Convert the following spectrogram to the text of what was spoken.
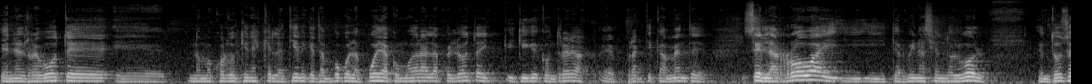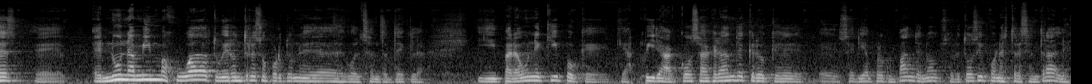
En el rebote, eh, no me acuerdo quién es que la tiene, que tampoco la puede acomodar a la pelota y, y Quique Contreras prácticamente se la roba y termina haciendo el gol. Entonces, eh, en una misma jugada tuvieron tres oportunidades de gol Santa Tecla. Y para un equipo que, aspira a cosas grandes, creo que eh, sería preocupante, ¿no? Sobre todo si pones tres centrales.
